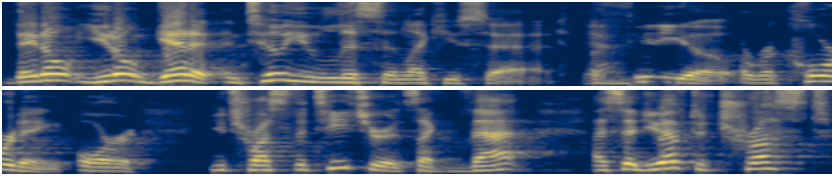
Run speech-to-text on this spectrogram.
They don't you don't get it until you listen, like you said. Yeah. A video, a recording, or you trust the teacher. It's like that. I said, you have to trust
